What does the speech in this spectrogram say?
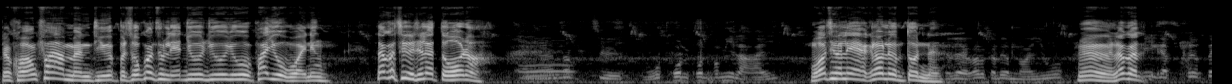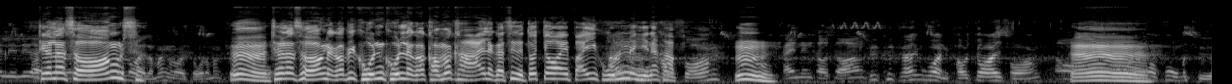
เจ้าของฟาร์มมันที่ประสบความสำเร็จอยู่อยู่อยู่พายุบ่อยหนึงแล้วก็ซื้อเทละโตเนาะ เออต้องสื่อโหคนคนเขามีหลายหัวเทือแรกเราเริ่มต้นน่ะแต่แรกเราก็เริ่มน้อยอยู่เออแล้วก็นี่ก็เพิ่มไปเรื่อยๆเทือละสองลอยละมั่งลอยโตละมั่งเออเทือละสองแล้วก็ไปขุนขุนแล้วก็เขามาขายแล้วก็ซื้อตัวจอยไปขุนอย่างนี้นะครับเขาสองอืมไข่หนึ่งเข่าสองคือคือคล้ายอ้วนเขาจอยสองเออเพราะว่าพวกมันถือ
